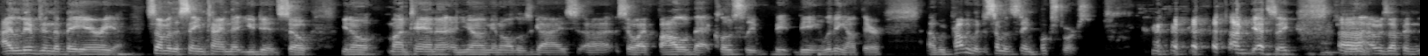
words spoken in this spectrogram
I lived in the Bay Area some of the same time that you did. So you know Montana and Young and all those guys. Uh, so I followed that closely, be, being living out there. Uh, we probably went to some of the same bookstores. I'm guessing. Uh, I was up in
